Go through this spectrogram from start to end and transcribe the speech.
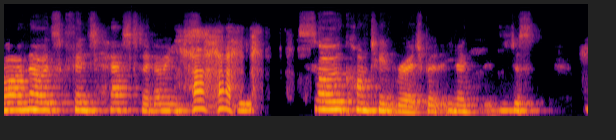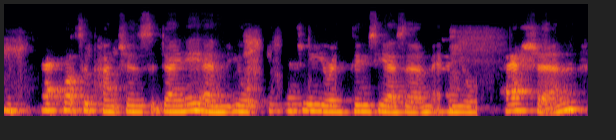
Oh no, it's fantastic. I mean, so content rich, but you know, just you pack lots of punches, Dani, and your energy, your enthusiasm, and your passion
